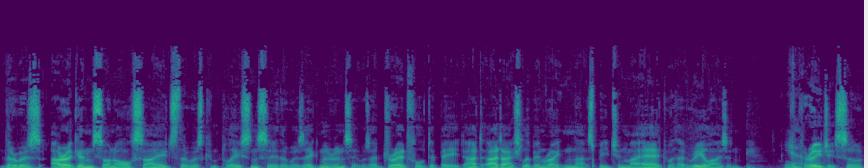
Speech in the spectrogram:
there was arrogance on all sides, there was complacency, there was ignorance. It was a dreadful debate. I'd, I'd actually been writing that speech in my head without realizing. Yeah. Courageous. So,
